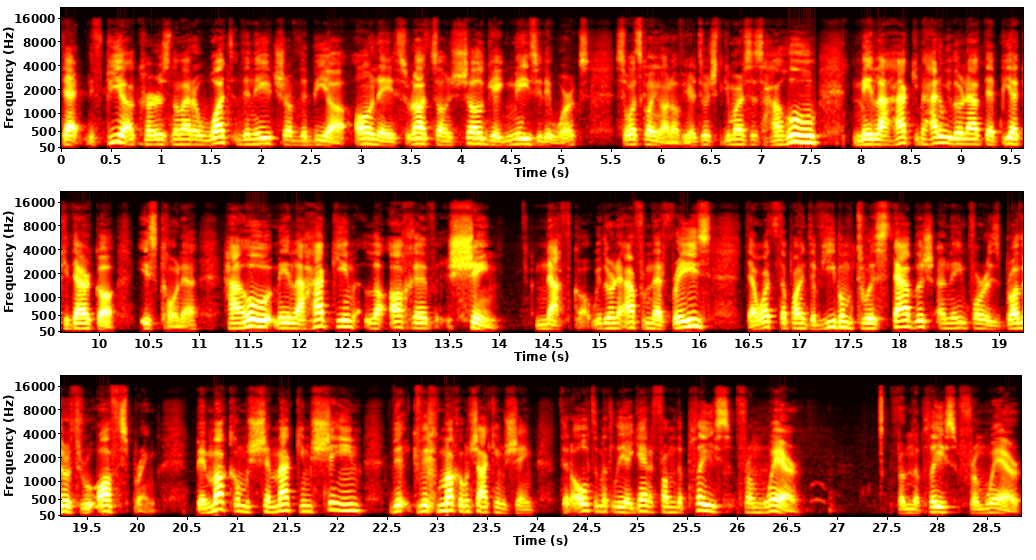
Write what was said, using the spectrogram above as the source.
That if Bia occurs, no matter what the nature of the Bia, Ones, Ratzon, Shogeg, Mezid, it works. So what's going on over here? To which the Gemara says, Hahu Melahakim. How do we learn out that Bia Kedarka is Kona? Hahu Melahakim La'achev Shem nafka. We learn out from that phrase that what's the point of Yibam? To establish a name for his brother through offspring. Shemakim shakim. That ultimately, again, from the place from where from the place from where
